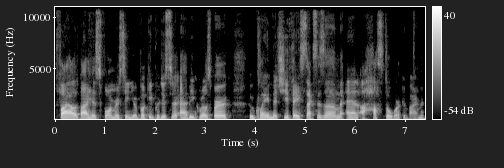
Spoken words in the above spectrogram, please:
filed by his former senior booking producer, Abby Grossberg, who claimed that she faced sexism and a hostile work environment.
